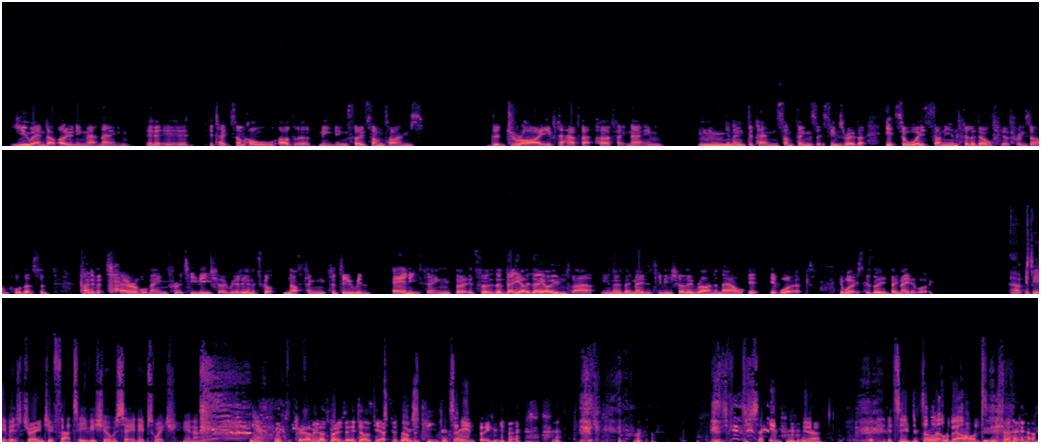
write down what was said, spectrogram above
you end up owning that name and it, it, it takes on whole other meaning. So sometimes the drive to have that perfect name, hmm, you know, depends. Some things it seems very bad. It's always sunny in Philadelphia, for example. That's a kind of a terrible name for a TV show, really, and it's got nothing to do with anything. But it's a, they they owned that. You know, they made a TV show, they run, and now it it works. It works because they they made it work. It'd be a bit strange if that TV show was set in Ipswich, you know. Yeah, true. I mean, I suppose it does. Yes, it does achieve Just saying, thing. just saying, you know. It seems just a little bit odd. yeah.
